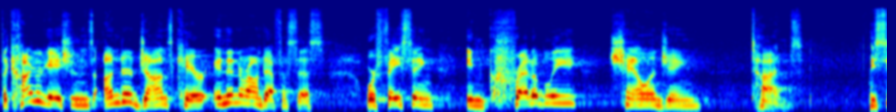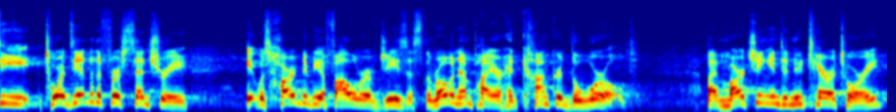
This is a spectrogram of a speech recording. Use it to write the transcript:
the congregations under John's care in and around Ephesus were facing incredibly challenging times. You see, towards the end of the first century, it was hard to be a follower of Jesus. The Roman Empire had conquered the world by marching into new territory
